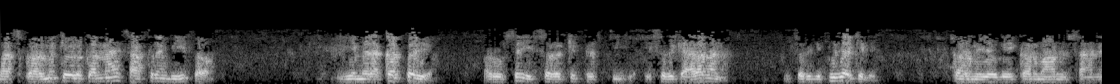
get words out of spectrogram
बस कर्म केवल करना है, शास्त्र में विहित तो ये मेरा कर्तव्य और उससे ईश्वर की तृप्ति, ईश्वर की आराधना, ईश्वर की पूजा के लिए। कर्म योगे कर्मानुष्ठान,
